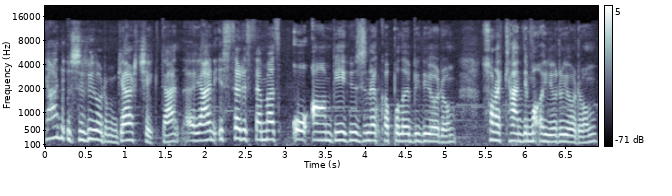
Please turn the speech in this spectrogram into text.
yani üzülüyorum gerçekten. E, Yani ister istemez o an bir hüzne kapılabiliyorum. Sonra kendimi ayırıyorum.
